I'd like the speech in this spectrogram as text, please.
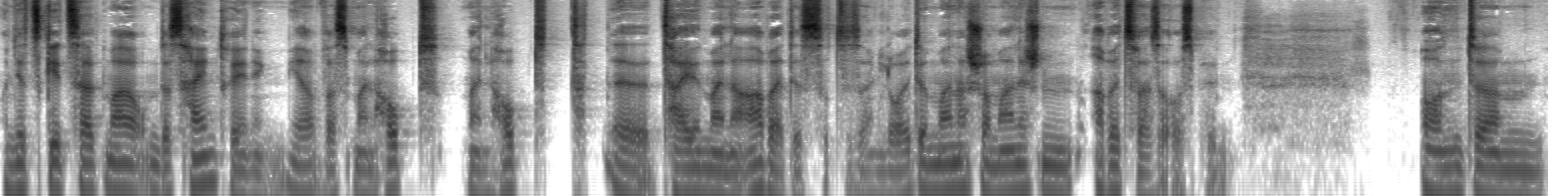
Und jetzt geht's halt mal um das Heimtraining, ja, was mein Haupt, mein Hauptteil meiner Arbeit ist, sozusagen, Leute meiner schamanischen Arbeitsweise ausbilden. Und ähm,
